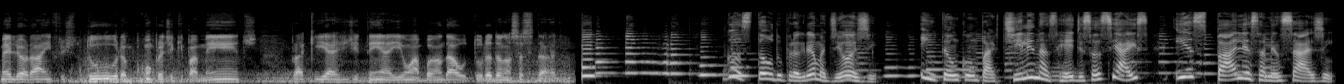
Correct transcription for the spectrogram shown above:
melhorar a infraestrutura, compra de equipamentos, para que a gente tenha aí uma banda à altura da nossa cidade. Gostou do programa de hoje? Então compartilhe nas redes sociais e espalhe essa mensagem.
